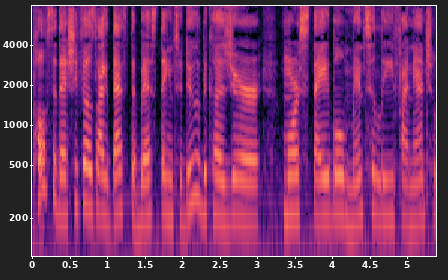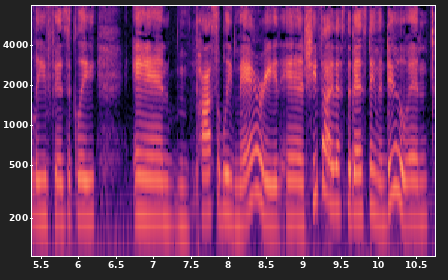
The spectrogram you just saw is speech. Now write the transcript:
posted that she feels like that's the best thing to do because you're more stable mentally financially physically and possibly married and she felt like that's the best thing to do and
